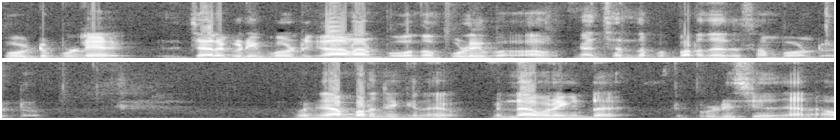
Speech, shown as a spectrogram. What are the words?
പോയിട്ട് പുള്ളിയെ ചാലക്കുടി പോയിട്ട് കാണാൻ പോകുന്നു പുള്ളി ഞാൻ ചെന്നപ്പോൾ പറഞ്ഞൊരു സംഭവം ഉണ്ട് കേട്ടോ. അപ്പം ഞാൻ പറഞ്ഞിങ്ങനെ മിന്നാമണിങ്ങിന്റെ പ്രൊഡ്യൂസ് ചെയ്ത് ഞാൻ ഓ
